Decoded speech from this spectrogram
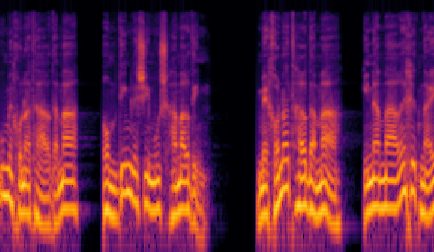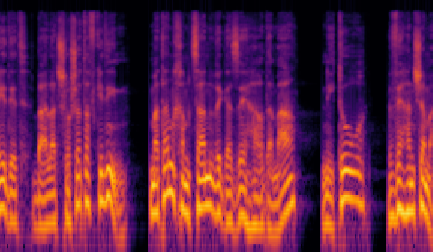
ומכונת ההרדמה עומדים לשימוש המרדים. מכונת הרדמה הינה מערכת ניידת בעלת שלושה תפקידים, מתן חמצן וגזי הרדמה, ניטור והנשמה.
